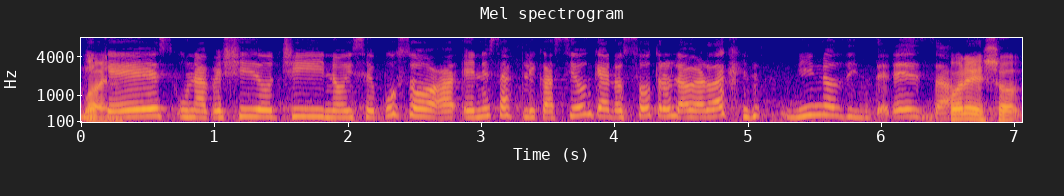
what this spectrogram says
Y que es un apellido chino y se puso en esa explicación que a nosotros la verdad que ni nos interesa. Por eso,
